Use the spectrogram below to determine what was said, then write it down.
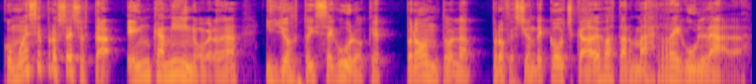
como ese proceso está en camino, ¿verdad? Y yo estoy seguro que pronto la profesión de coach cada vez va a estar más regulada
